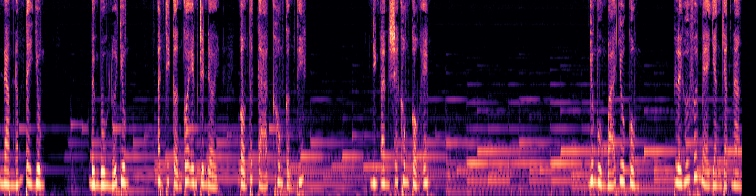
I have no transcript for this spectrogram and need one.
Nam nắm tay Dung. Đừng buồn nữa Dung. Anh chỉ cần có em trên đời, Còn tất cả không cần thiết. Nhưng anh sẽ không còn em. Dung buồn bã vô cùng. Lời hứa với mẹ dằn vặt nàng,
